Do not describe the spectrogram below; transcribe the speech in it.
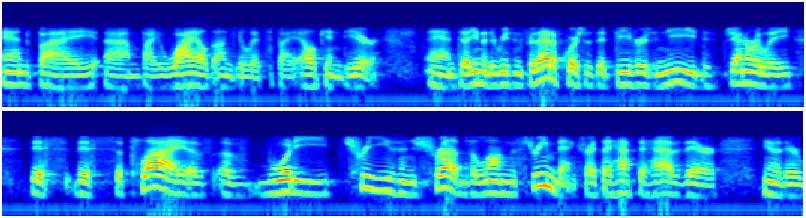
and by um, by wild ungulates, by elk and deer. And uh, you know, the reason for that, of course, is that beavers need generally this this supply of of woody trees and shrubs along the stream banks. Right? They have to have their you know their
